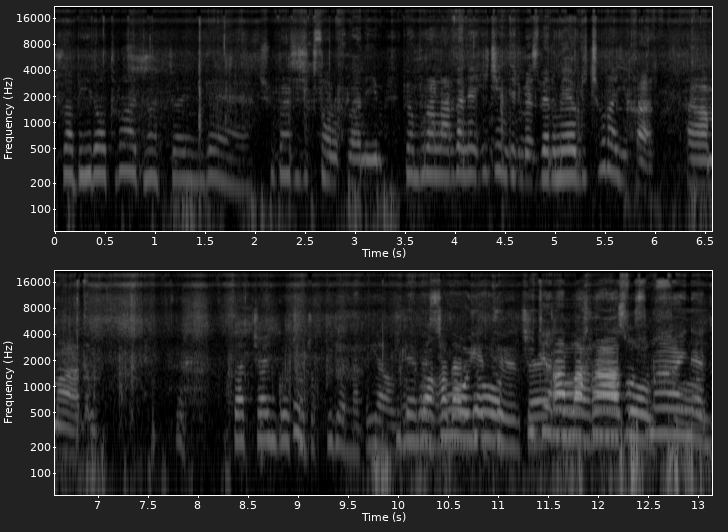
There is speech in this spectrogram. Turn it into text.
Şurada bir oturaydın Hatice yenge. Şu bacıcık soluklanayım. Ben buralarda ne hiç indirmez. Benim evliç burayı yıkar. Damadım. Yenge o çocuk bilemedi yavrum. Bilemez kadar yok. getirdi. Gider Allah razı olsun. Aynen.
